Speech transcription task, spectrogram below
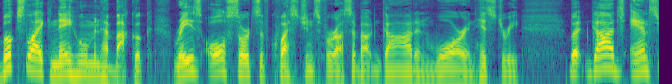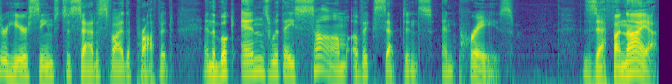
Books like Nahum and Habakkuk raise all sorts of questions for us about God and war and history, but God's answer here seems to satisfy the prophet, and the book ends with a psalm of acceptance and praise. Zephaniah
